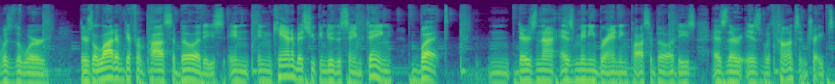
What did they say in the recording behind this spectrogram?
was the word there's a lot of different possibilities. In in cannabis, you can do the same thing, but there's not as many branding possibilities as there is with concentrates.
